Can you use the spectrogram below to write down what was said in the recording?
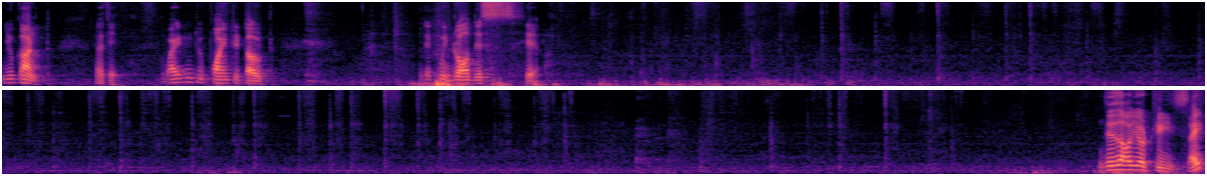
You can't. Okay. Why didn't you point it out? Let me draw this here These are your trees, right?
